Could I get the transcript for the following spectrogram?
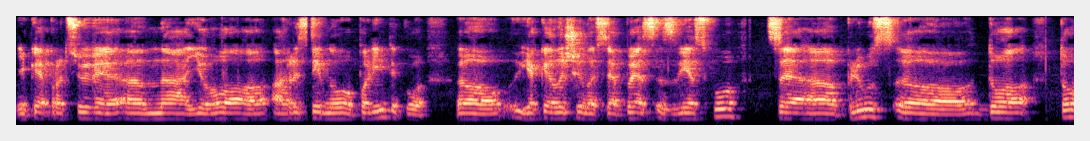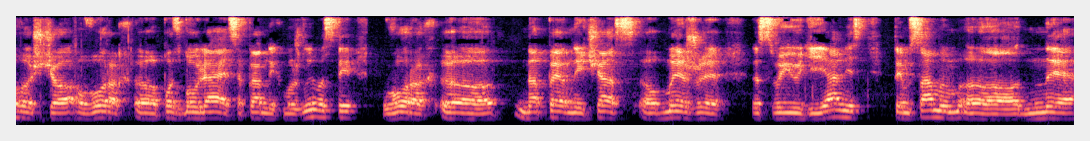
яке працює на його агресивну політику, яке лишилося без зв'язку, це е, плюс е, до того, що ворог е, позбавляється певних можливостей. Ворог на певний час обмежує свою діяльність, тим самим не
